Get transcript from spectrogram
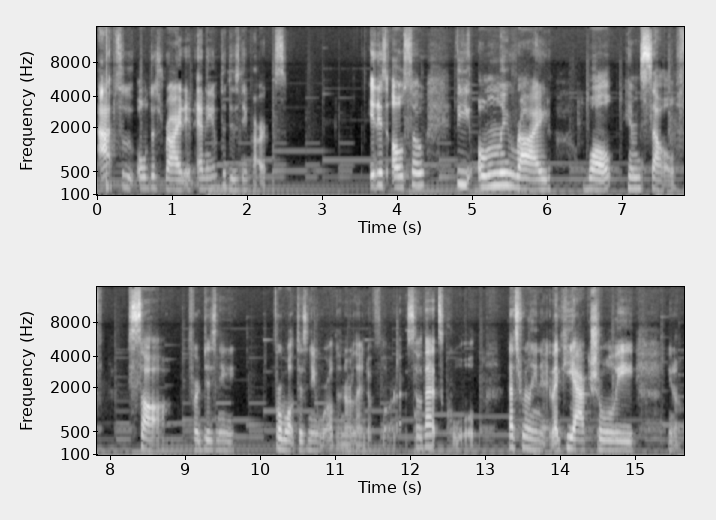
absolute oldest ride in any of the Disney parks. It is also the only ride Walt himself saw for Disney for Walt Disney World in Orlando, Florida. So that's cool. That's really neat. Like he actually, you know,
